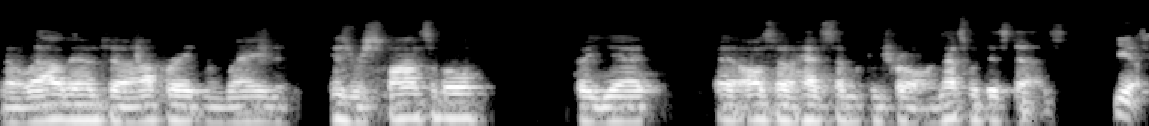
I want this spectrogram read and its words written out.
and allow them to operate in a way that is responsible, but yet uh, also has some control. And that's what this does. Yes,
